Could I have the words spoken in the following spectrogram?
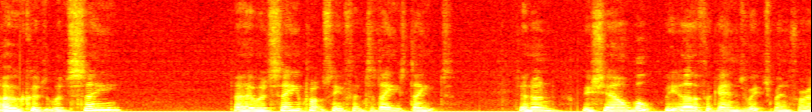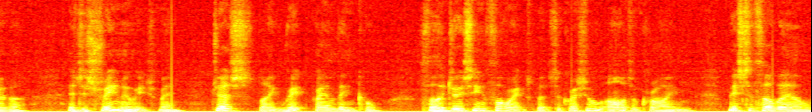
I could would say that I would say approximately for today's date. Gentlemen, we shall walk the earth again as rich men forever. As extremely rich men, just like Rip Van Winkle. For introducing four experts, the crucial art of crime. Mr. Farwell,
